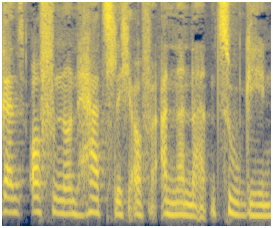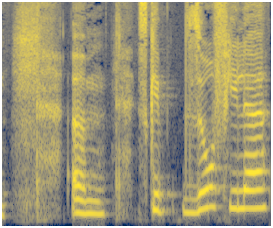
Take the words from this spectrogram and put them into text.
ganz offen und herzlich aufeinander zugehen. Ähm, es gibt so viele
